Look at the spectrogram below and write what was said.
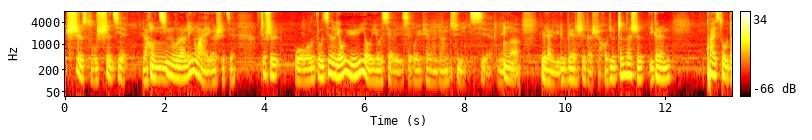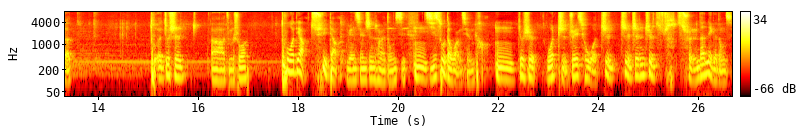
世俗世界，然后进入了另外一个世界。就是我我我记得刘瑜有有写了一写过一篇文章去写那个月亮与六便士的时候，就真的是一个人快速的脱，呃就是呃怎么说？脱掉、去掉原先身上的东西，嗯急速的往前跑，嗯就是我只追求我至至真至纯的那个东西。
